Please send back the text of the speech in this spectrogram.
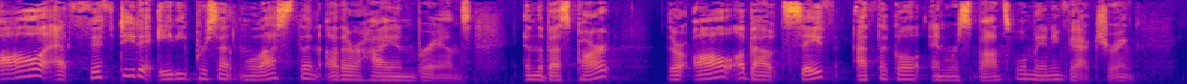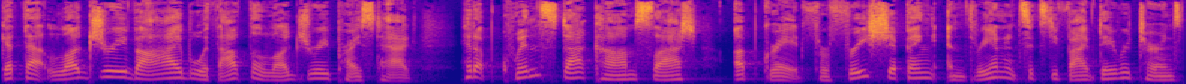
all at 50 to 80% less than other high-end brands. And the best part? They're all about safe, ethical, and responsible manufacturing. Get that luxury vibe without the luxury price tag. Hit up quince.com slash upgrade for free shipping and 365-day returns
